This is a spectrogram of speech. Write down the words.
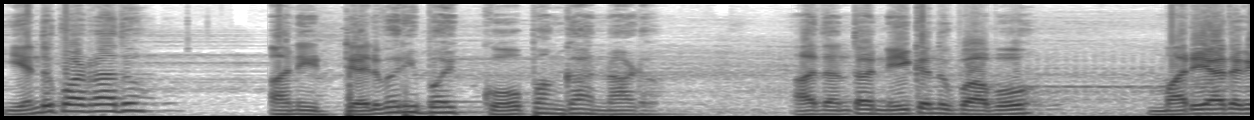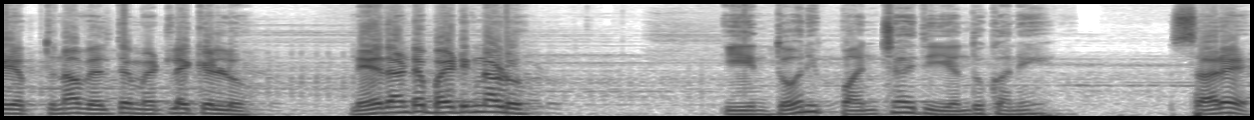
ఎందుకు వాడరాదు? అని డెలివరీ బాయ్ కోపంగా అన్నాడు. అదంతా నీకెందుకు బాబు? మర్యాదగా చెప్తున్నా వెళ్తే మెట్లెక్కెళ్ళు. లేదంటే బయటికి నాడు. ఈయంతోని పంచాయతీ ఎందుకని? సరే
